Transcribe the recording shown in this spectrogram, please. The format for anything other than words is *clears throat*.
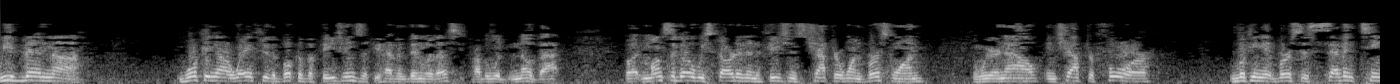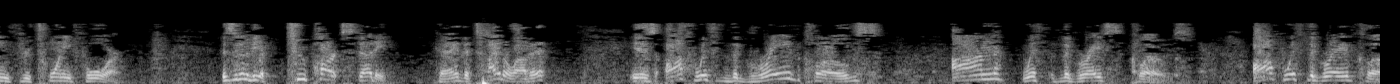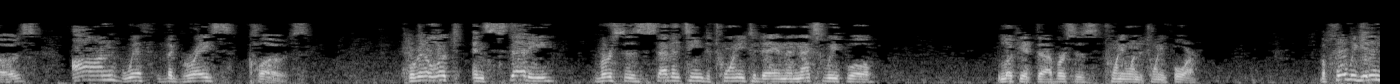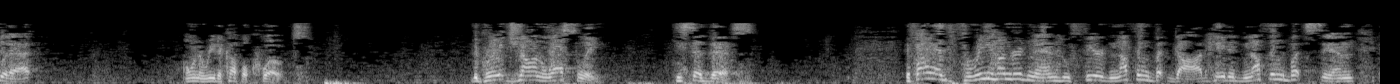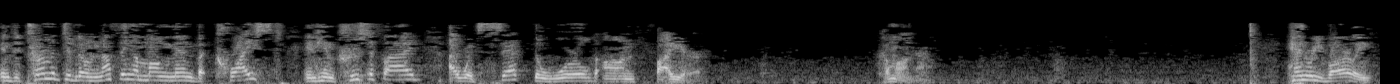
We've been uh, working our way through the book of Ephesians. If you haven't been with us, you probably wouldn't know that. But months ago, we started in Ephesians chapter 1, verse 1, and we are now in chapter 4, looking at verses 17 through 24. This is going to be a two-part study. Okay, the title of it is Off with the Grave Clothes, On with the Grace Clothes. Off with the grave clothes, on with the grace clothes. We're going to look and study verses 17 to 20 today, and then next week we'll look at uh, verses 21 to 24. Before we get into that, I want to read a couple quotes. The great John Wesley, he said this. If I had 300 men who feared nothing but God, hated nothing but sin, and determined to know nothing among men but Christ and Him crucified, I would set the world on fire. Come on now. Henry Varley,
